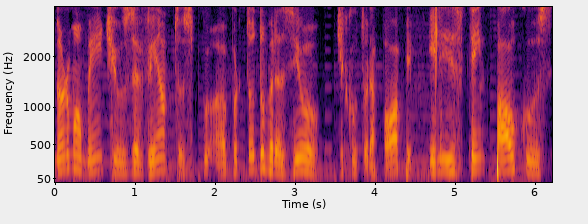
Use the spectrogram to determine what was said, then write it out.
normalmente os eventos por, ah, por, todo o Brasil de cultura pop, eles têm palcos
